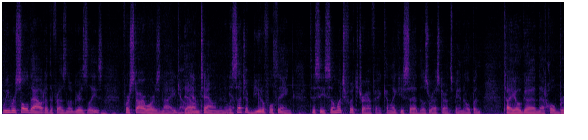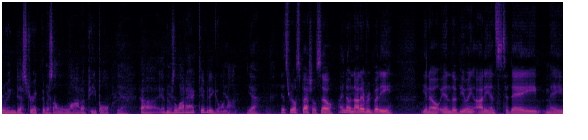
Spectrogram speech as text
we were sold out at the Fresno Grizzlies. Mm-hmm for Star Wars night oh, downtown, yeah. and it was yeah. such a beautiful thing to see so much foot traffic. And like you said, those restaurants being open, Tioga and that whole brewing district, there was yeah. a lot of people. Yeah. Uh, and there was a lot of activity going on. Yeah. It's real special. So I know not everybody, you know, in the viewing audience today may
